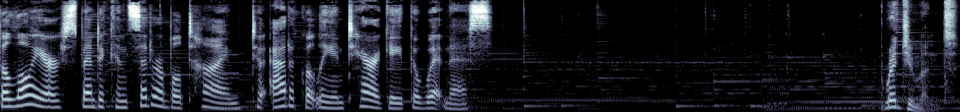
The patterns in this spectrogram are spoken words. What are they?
The lawyer spent a considerable time to adequately interrogate the witness. Regiment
